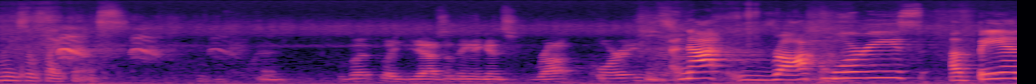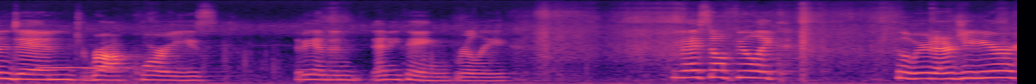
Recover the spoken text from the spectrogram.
places like this. But like, you have something against rock quarries? Not rock quarries, abandoned rock quarries, abandoned anything really. You guys don't feel like feel weird energy here?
